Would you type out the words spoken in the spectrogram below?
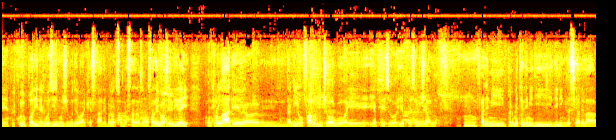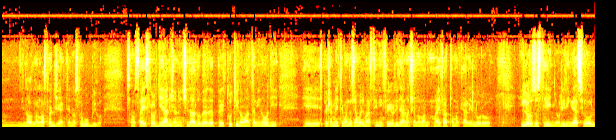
eh, per cui un po' di nervosismo ci poteva anche stare, però insomma stata, sono state cose direi controllate, eh, Danilo un fallo di gioco e, e, ha, preso, e ha, preso, il giallo. Mm, fatemi, permettetemi di, di ringraziare la, la, nostra gente, il nostro pubblico, sono stati straordinari, ci hanno incitato per, per tutti i 90 minuti e specialmente quando siamo rimasti in inferiorità non ci hanno mai fatto mancare il loro, il loro sostegno, li ringrazio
